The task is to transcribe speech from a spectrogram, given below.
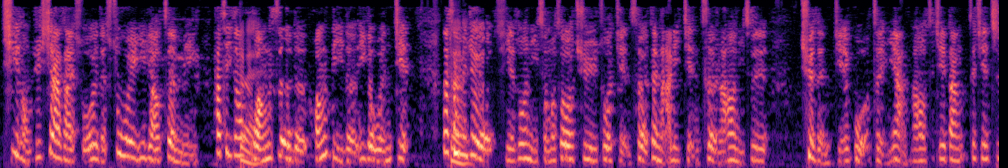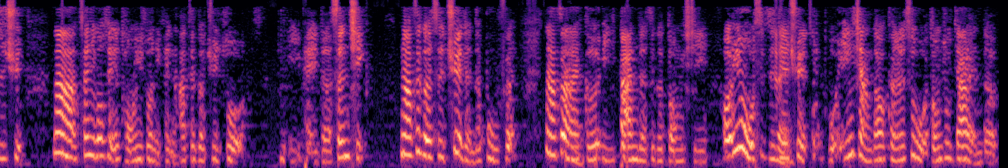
系统去下载所谓的数位医疗证明，它是一张黄色的黄底的一个文件，那上面就有写说你什么时候去做检测，在哪里检测，然后你是确诊结果怎样，然后这些当这些资讯，那产险公司也同意说你可以拿这个去做理赔的申请。那这个是确诊的部分，那再来隔离单的这个东西哦，因为我是直接确诊，我影响到可能是我同住家人的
